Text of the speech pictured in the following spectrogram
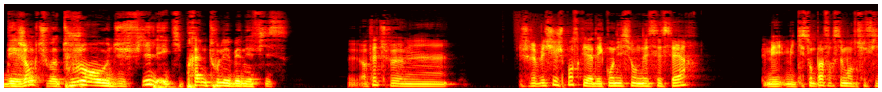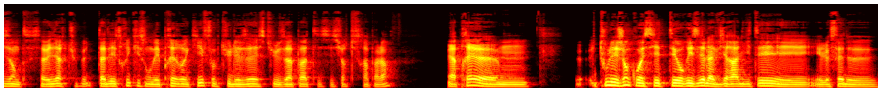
des gens que tu vois toujours en haut du fil et qui prennent tous les bénéfices En fait, je, réfléchis. Je pense qu'il y a des conditions nécessaires, mais mais qui sont pas forcément suffisantes. Ça veut dire que tu as des trucs qui sont des prérequis. Il faut que tu les aies. Si tu les as pas, c'est sûr que tu seras pas là. Mais après, euh, tous les gens qui ont essayé de théoriser la viralité et, le fait de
